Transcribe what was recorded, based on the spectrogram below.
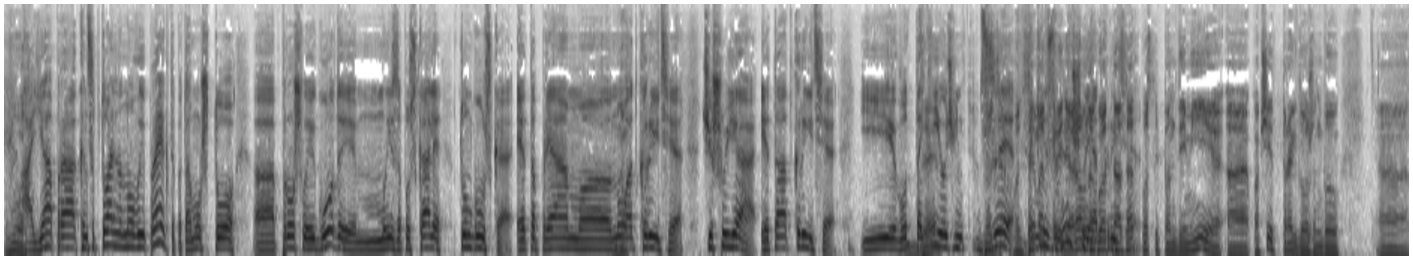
Вот. А я про концептуально новые проекты, потому что э, прошлые годы мы запускали Тунгуска. Это прям э, ну, Ну. открытие. Чешуя это открытие. И вот Дзе. такие очень Ну, дзе, вот Зэм такие открыли звучные ровно год открытия. назад, после пандемии. А вообще этот проект должен был а,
